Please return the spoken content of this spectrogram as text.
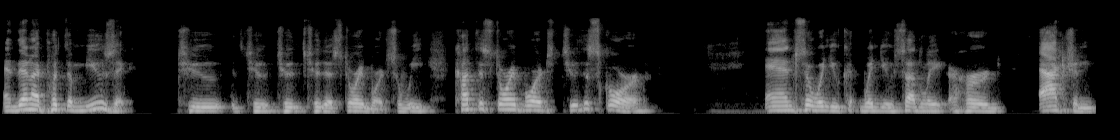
And then I put the music to to to to the storyboard. So we cut the storyboards to the score. And so when you when you suddenly heard action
